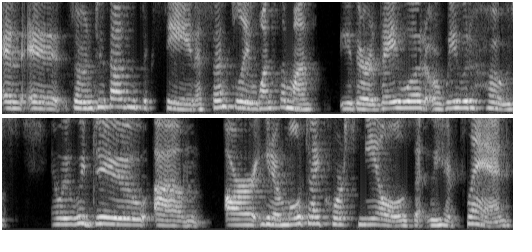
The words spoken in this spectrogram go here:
And it, so in 2016, essentially once a month, either they would or we would host, and we would do um, our you know multi-course meals that we had planned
